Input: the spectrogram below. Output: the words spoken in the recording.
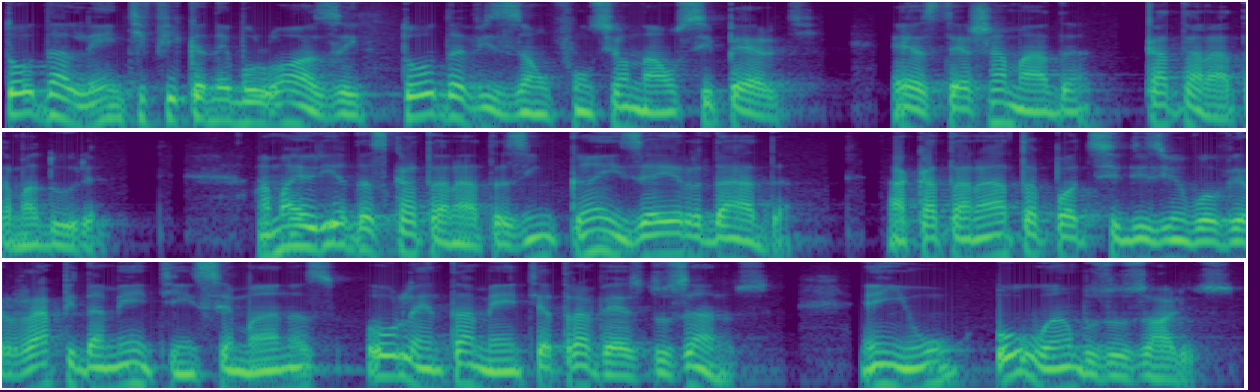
toda a lente fica nebulosa e toda a visão funcional se perde. Esta é a chamada catarata madura. A maioria das cataratas em cães é herdada. A catarata pode se desenvolver rapidamente em semanas ou lentamente através dos anos, em um ou ambos os olhos.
